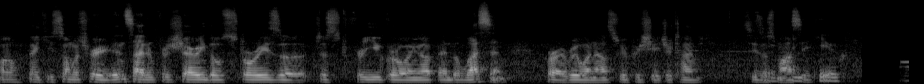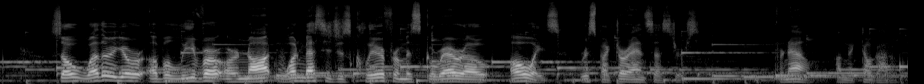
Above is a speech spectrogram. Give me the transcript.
Well, thank you so much for your insight and for sharing those stories uh, just for you growing up and the lesson for everyone else. We appreciate your time. Jesus Masi. Thank you. So, whether you're a believer or not, one message is clear from Ms. Guerrero always respect our ancestors. For now, I'm Nick Delgado.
